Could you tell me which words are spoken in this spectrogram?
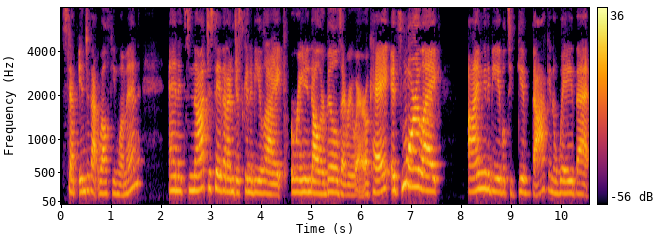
step into that wealthy woman. And it's not to say that I'm just going to be like raining dollar bills everywhere. Okay. It's more like I'm going to be able to give back in a way that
